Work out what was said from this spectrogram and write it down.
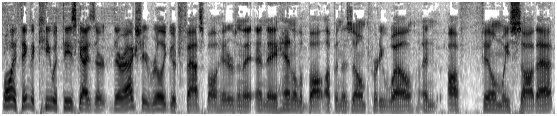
Well, I think the key with these guys, they're they're actually really good fastball hitters, and they and they handle the ball up in the zone pretty well. And off film, we saw that.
